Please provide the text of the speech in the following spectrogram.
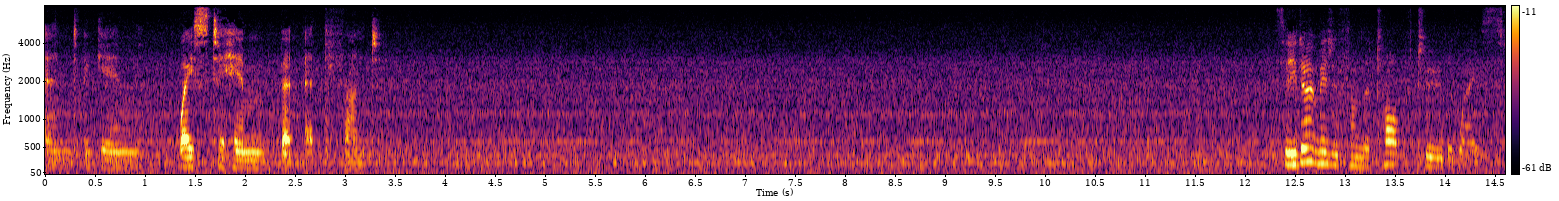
And again, waist to hem, but at the front. So you don't measure from the top to the waist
